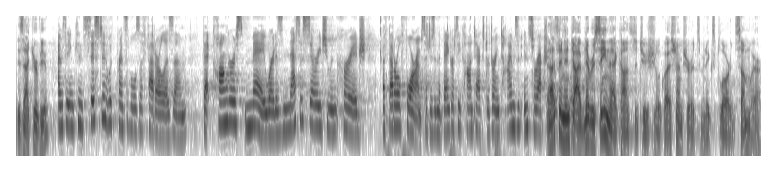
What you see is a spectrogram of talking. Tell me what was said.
Is that your view? I'm saying consistent with principles of federalism that Congress may, where it is necessary to encourage a federal forum, such as in the bankruptcy context or during times of insurrection. That's an I've never seen that constitutional question. I'm sure it's been explored somewhere.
